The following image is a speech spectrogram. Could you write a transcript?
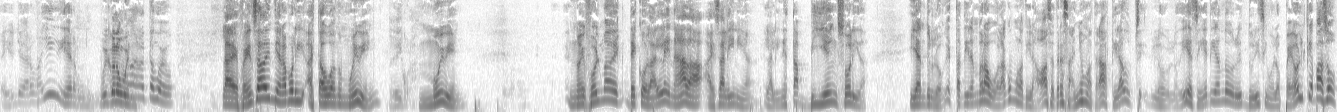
ellos llegaron allí y dijeron: We gonna "Vamos a win". ganar este juego. La defensa de Indianapolis ha estado jugando muy bien. Ridícula. Muy bien. No hay forma de, de colarle nada a esa línea. La línea está bien sólida. Y Andrew Locke está tirando la bola como la tiraba hace tres años atrás. Tira, lo, lo dije, sigue tirando durísimo. Y lo peor que pasó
